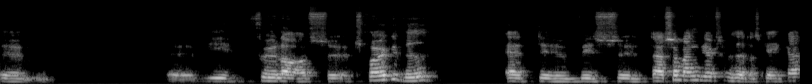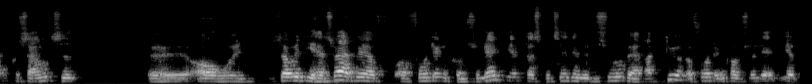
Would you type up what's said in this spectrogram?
øh, øh, vi føler os øh, trygge ved, at øh, hvis øh, der er så mange virksomheder, der skal i gang på samme tid, øh, og øh, så vil de have svært ved at, at få den konsulenthjælp, der skal til. Det vil desuden være ret dyrt at få den konsulenthjælp.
